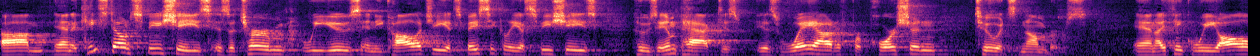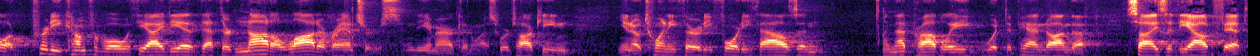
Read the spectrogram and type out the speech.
Um, and a keystone species is a term we use in ecology. It's basically a species whose impact is, is way out of proportion to its numbers. And I think we all are pretty comfortable with the idea that there are not a lot of ranchers in the American West. We're talking, you know, 20, 30, 40,000, and that probably would depend on the size of the outfit.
